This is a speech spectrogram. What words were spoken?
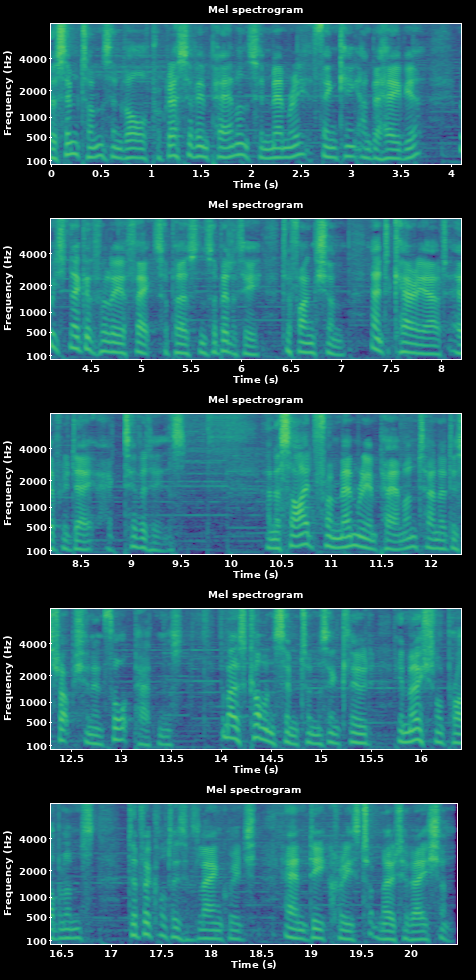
The symptoms involve progressive impairments in memory, thinking, and behaviour, which negatively affects a person's ability to function and to carry out everyday activities. And aside from memory impairment and a disruption in thought patterns, the most common symptoms include emotional problems, difficulties with language, and decreased motivation.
